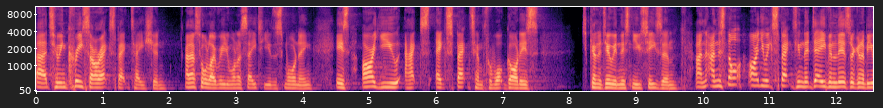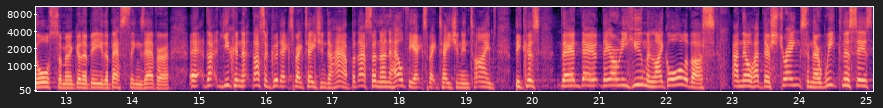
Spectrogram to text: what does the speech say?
uh, to increase our expectation. And that's all I really want to say to you this morning is are you ex- expecting for what God is going to do in this new season. And, and it's not, are you expecting that Dave and Liz are going to be awesome and going to be the best things ever? Uh, that you can, that's a good expectation to have, but that's an unhealthy expectation in times because they're, they're, they're only human like all of us and they'll have their strengths and their weaknesses.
